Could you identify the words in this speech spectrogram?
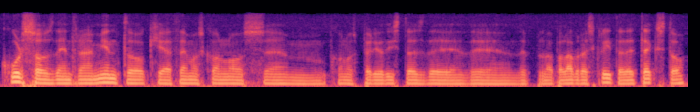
cursos de entrenamiento que hacemos con los, em, con los periodistas de, de, la palabra escrita, de texto,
